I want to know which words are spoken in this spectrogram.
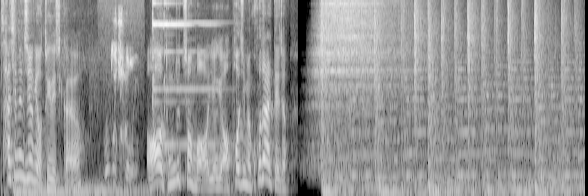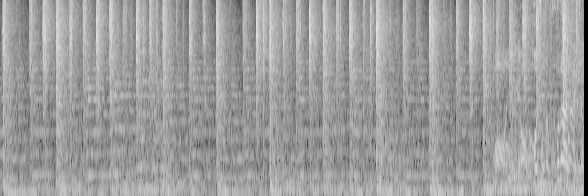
사시는 지역이 어떻게 되실까요? 모두촌. 어 동두천 뭐 여기 엎어지면 코다할 때죠. 뭐 여기 엎어지면 코다할 때죠.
